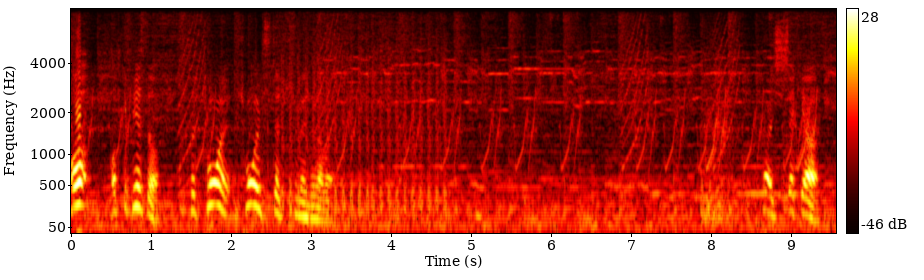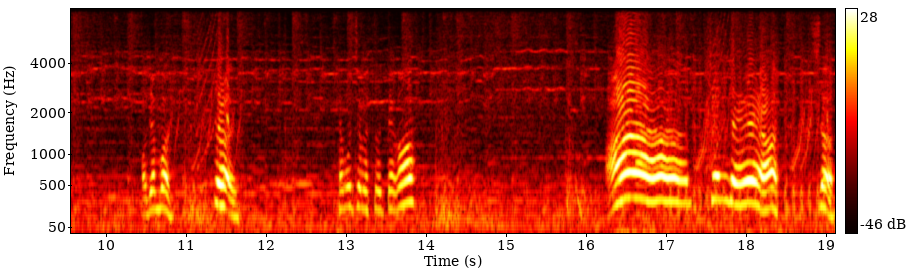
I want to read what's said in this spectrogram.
어? 어떻게 피했어? 저 총을, 총을 진짜 조심해야 되나봐요. 야, 이 새끼야. 어디 한번 야! 세 번째로 쏠 때가? 아 미쳤네. 아 진짜.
